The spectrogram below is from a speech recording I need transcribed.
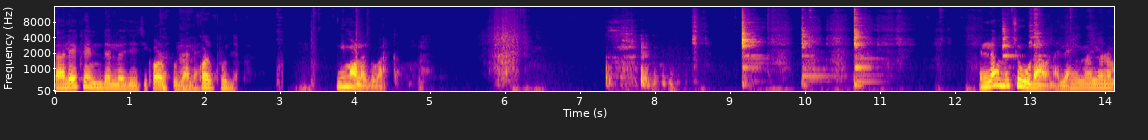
തലയൊക്കെ ഉണ്ടല്ലോ ചേച്ചി കുഴപ്പമില്ല അല്ലേ? കുഴപ്പമില്ല. ഇനി മുളക് വറക്കാം. എല്ലാം ഒന്ന് ചൂടാവണം അല്ലേ? നല്ലോണം.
